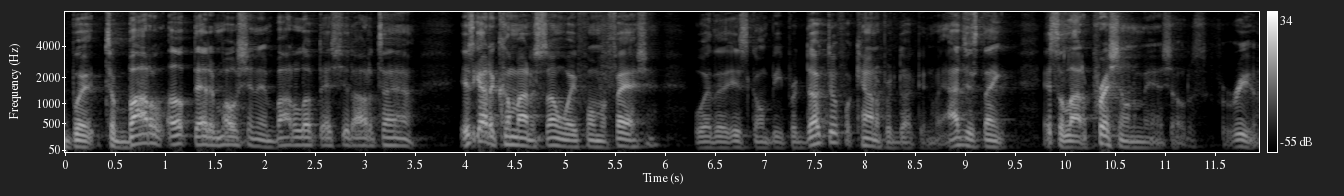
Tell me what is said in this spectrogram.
But to bottle up that emotion and bottle up that shit all the time, it's got to come out in some way, form, or fashion. Whether it's gonna be productive or counterproductive. Man, I just think it's a lot of pressure on the man's shoulders, for real.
